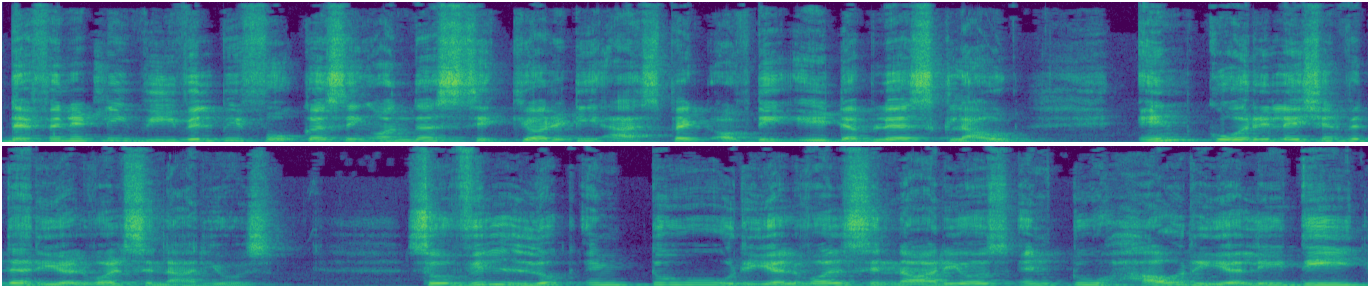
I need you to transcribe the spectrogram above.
definitely we will be focusing on the security aspect of the AWS cloud in correlation with the real world scenarios. So we'll look into real world scenarios into how really the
